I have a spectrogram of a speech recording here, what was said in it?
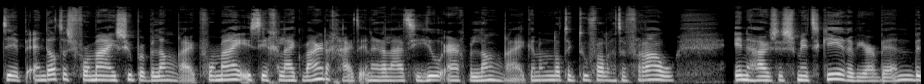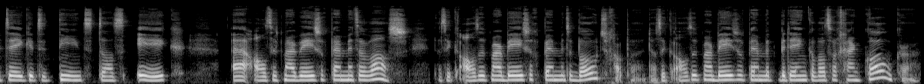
tip. En dat is voor mij super belangrijk. Voor mij is die gelijkwaardigheid in een relatie heel erg belangrijk. En omdat ik toevallig de vrouw in Huizen Smits Keren weer ben, betekent het niet dat ik uh, altijd maar bezig ben met de was. Dat ik altijd maar bezig ben met de boodschappen. Dat ik altijd maar bezig ben met bedenken wat we gaan koken.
